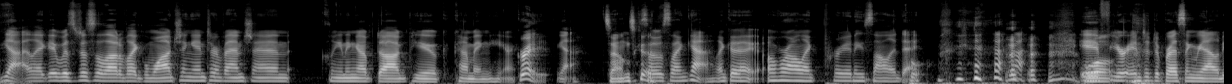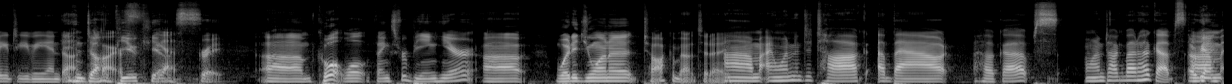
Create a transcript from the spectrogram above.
Yeah, like, it was just a lot of, like, watching intervention, cleaning up dog puke, coming here. great. Yeah. Sounds good. So it's like, yeah, like a overall, like, pretty solid day. if Well- you're into depressing reality TV and dog, and dog barf. puke. Yeah. Yes. Great. Um, cool. Well, thanks for being here. Uh, what did you want to talk about today? Um, I wanted to talk about hookups. I want to talk about hookups. Okay. Um,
